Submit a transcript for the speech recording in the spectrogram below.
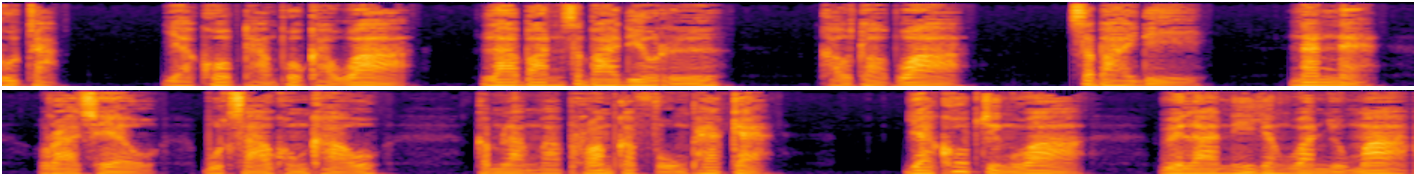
รู้จัก ยาโคบถามพวกเขาว่า ลาบันสบายดีหรือ เขาตอบว่า สบายดี นั่นแน่ราเชล บุตรสาวของเขา กำลังมาพร้อมกับฝูงแพะแกะ ยาโคบจึงว่า เวลานี้ยังวันอยู่มาก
